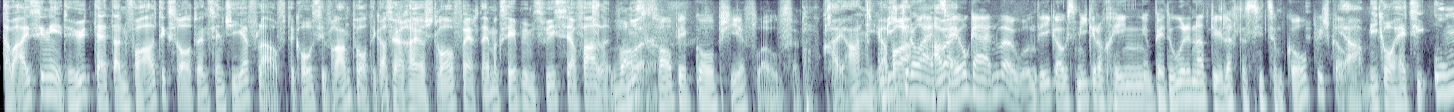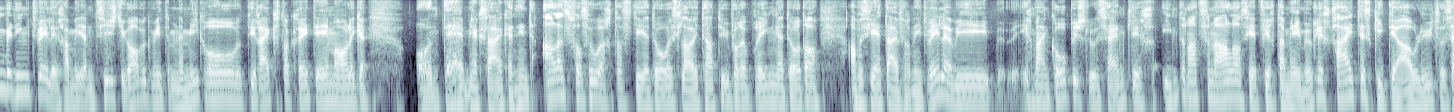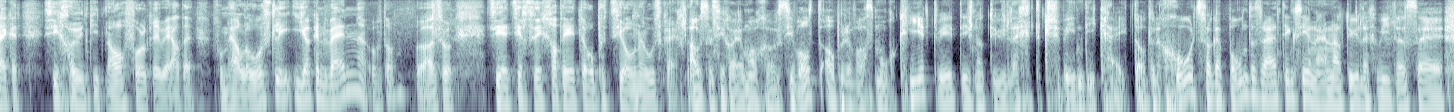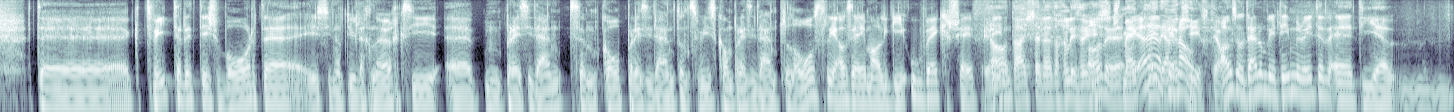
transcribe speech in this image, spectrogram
Das weiß ich nicht. Heute hat ein Verwaltungsrat, wenn es dann schief läuft, eine grosse Verantwortung. Also er kann ja Strafrecht, haben wir gesehen beim Swiss-Fall. Was kann bei GOB schief laufen? Keine Ahnung. Migro hat sie auch gerne wollen. Und ich als Migro-Kind bedauere natürlich, dass sie zum GOB ist gegangen. Ja, Migro hat sie unbedingt wollen. Ich habe mit am Dienstagabend mit einem Migro-Direktor geredet, ehemaligen. Und der hat mir gesagt, er hat alles versucht, dass die Doris Leute hat überbringen, oder? Aber sie hat einfach nicht wollen, weil, ich meine, GOB ist schlussendlich internationaler. Sie hat vielleicht auch mehr Möglichkeiten. Es gibt ja auch Leute, die sagen, sie könnte die Nachfolgerin werden vom Herrn Losli irgendwann, oder? Also sie hat sich sicher dort Optionen ausgerechnet. Also sie kann ja machen, was sie will, aber was markiert wird, ist natürlich die Geschwindigkeit. Oder kurz vor der Bundesrätin und dann natürlich, wie das äh, getwittert ist worden, ist sie natürlich näher gewesen, äh, Präsident, dem Co-Präsident und Swisscom-Präsident Losli als ehemalige UWEC-Chefin. Ja, da ist dann ein bisschen so Geschmack ja, in dieser genau. Geschichte. Ja. Also darum wird immer wieder äh, die,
